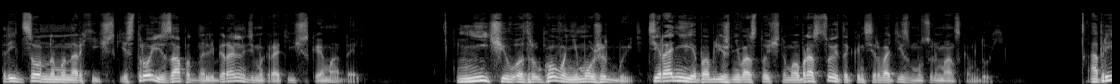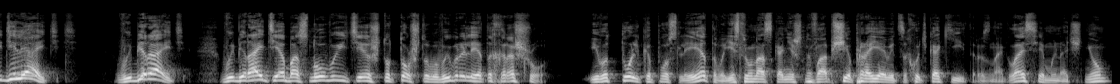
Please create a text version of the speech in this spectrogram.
традиционно-монархический строй и западно-либерально-демократическая модель. Ничего другого не может быть. Тирания по ближневосточному образцу – это консерватизм в мусульманском духе. Определяйтесь, выбирайте. Выбирайте и обосновывайте, что то, что вы выбрали, это хорошо. И вот только после этого, если у нас, конечно, вообще проявятся хоть какие-то разногласия, мы начнем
